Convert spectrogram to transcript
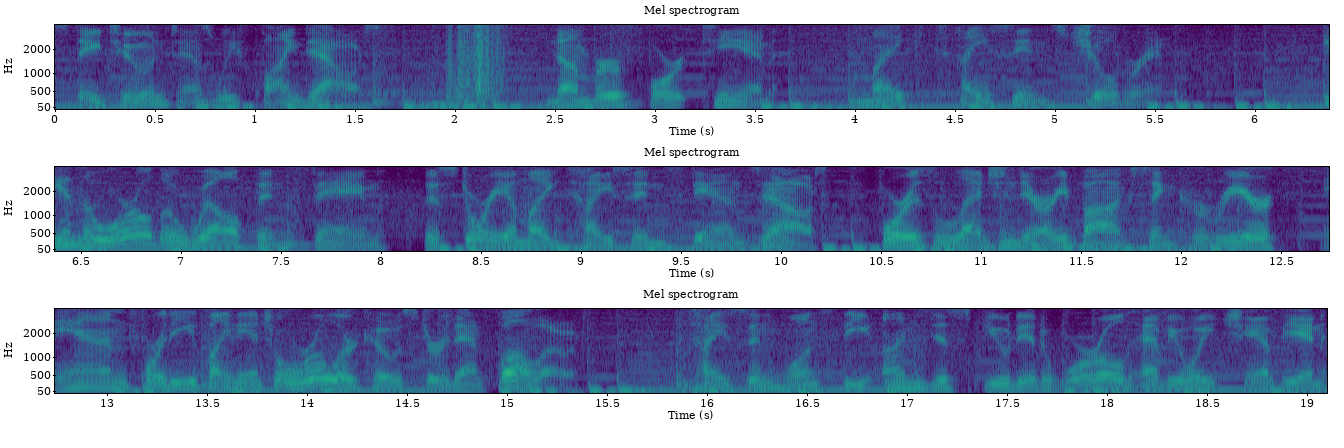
Stay tuned as we find out. Number 14. Mike Tyson's Children in the world of wealth and fame, the story of Mike Tyson stands out for his legendary boxing career and for the financial roller coaster that followed. Tyson, once the undisputed world heavyweight champion,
